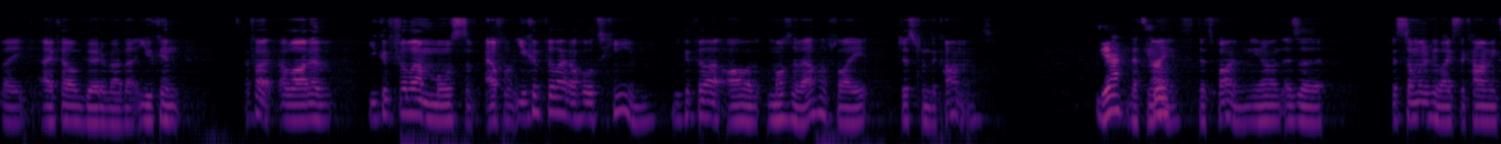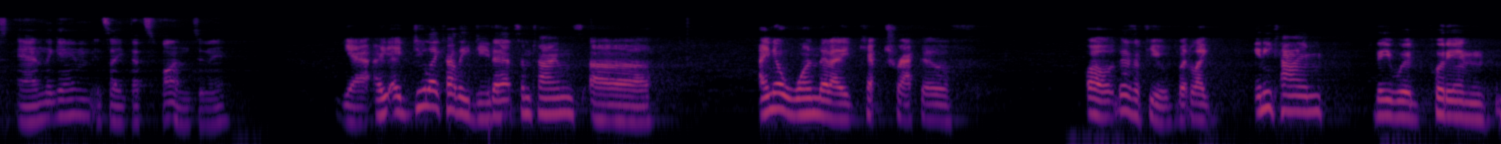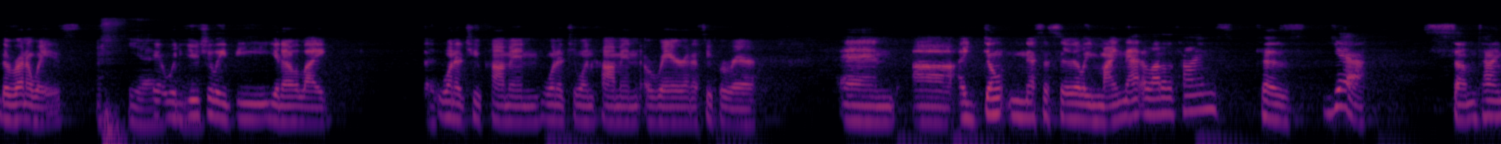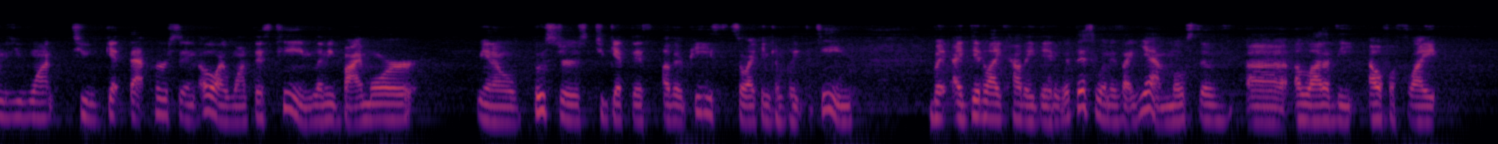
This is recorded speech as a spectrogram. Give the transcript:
Like I felt good about that. You can, I felt a lot of you can fill out most of Alpha. You can fill out a whole team. You can fill out all of most of Alpha Flight just from the commons. yeah That's true. nice. That's fun. You know, as a as someone who likes the comics and the game, it's like that's fun to me. Yeah, I, I do like how they do that sometimes. Uh, I know one that I kept track of. Oh, there's a few, but like anytime they would put in the Runaways, Yeah. it would usually be you know like one or two common, one or two uncommon, a rare, and a super rare. And uh, I don't necessarily mind that a lot of the times because yeah, sometimes you want to get that person. Oh, I want this team. Let me buy more, you know, boosters to get this other piece so I can complete the team. But I did like how they did it with this one. Is like yeah, most of uh, a lot of the Alpha Flight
